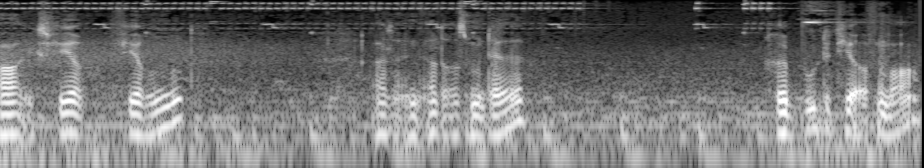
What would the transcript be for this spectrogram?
AX4 400. Also ein älteres Modell. Rebootet hier offenbar.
